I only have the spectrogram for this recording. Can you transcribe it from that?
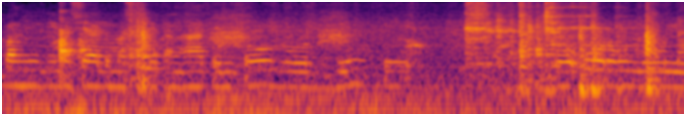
habang hindi masyado masakit ang ating tuhod, binti, uurong muna.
